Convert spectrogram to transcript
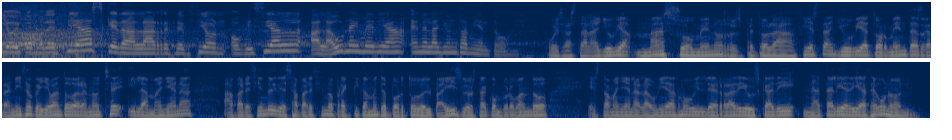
Y hoy, como decías, queda la recepción oficial a la una y media en el ayuntamiento. Pues hasta la lluvia más o menos respetó la fiesta. Lluvia, tormentas, granizo que llevan toda la noche y la mañana apareciendo y desapareciendo prácticamente por todo el país. Lo está comprobando esta mañana la unidad móvil de Radio Euskadi, Natalia Díaz Egunon.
